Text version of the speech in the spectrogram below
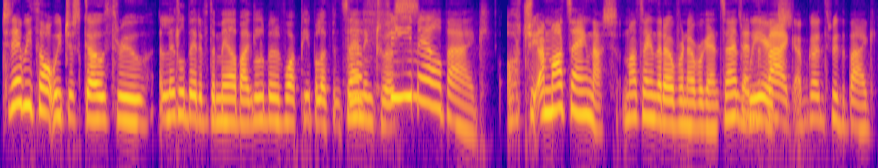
Today we thought we'd just go through a little bit of the mailbag, a little bit of what people have been sending to us. Female Bag. Oh, gee, I'm not saying that. I'm not saying that over and over again. Sounds weird. The bag. I'm going through the bag.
